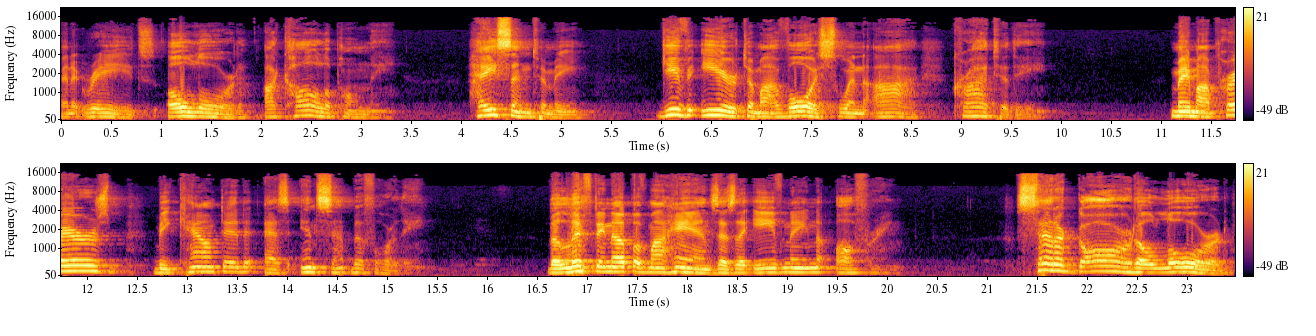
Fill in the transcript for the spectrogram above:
And it reads, O Lord, I call upon thee. Hasten to me. Give ear to my voice when I cry to thee. May my prayers be counted as incense before thee, the lifting up of my hands as the evening offering. Set a guard, O Lord,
